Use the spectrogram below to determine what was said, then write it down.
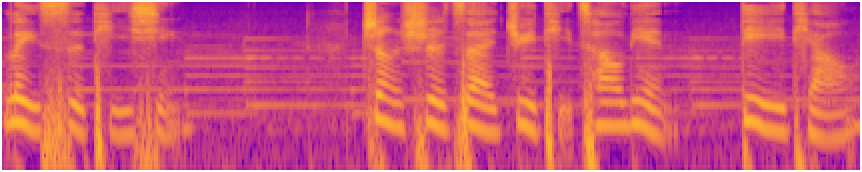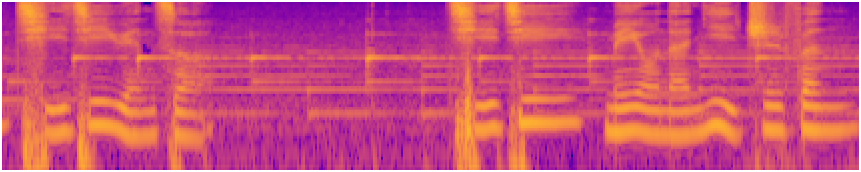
类似提醒，正是在具体操练第一条奇迹原则。奇迹没有难易之分，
